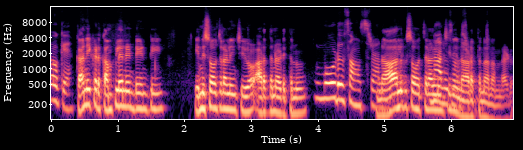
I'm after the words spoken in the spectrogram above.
ఓకే. కానీ ఇక్కడ కంప్లైంట్ ఏంటి? ఎన్ని సంవత్సరాల నుంచి ఆడుతున్నాడు ఇతను మూడు సంవత్సరాలు. నాలుగు సంవత్సరాల నుంచి నేను. ఆడుతున్నాను అన్నాడు.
